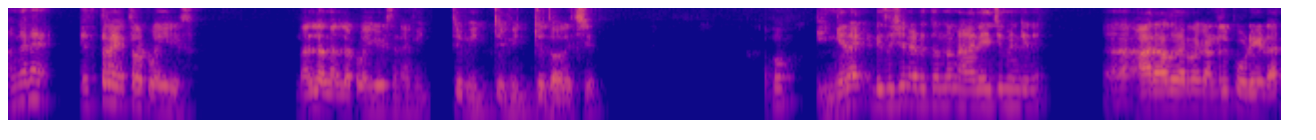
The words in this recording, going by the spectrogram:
അങ്ങനെ എത്ര എത്ര പ്ലേയേഴ്സ് നല്ല നല്ല പ്ലേയേഴ്സിനെ വിറ്റ് വിറ്റ് വിറ്റ് തുലച്ച് അപ്പം ഇങ്ങനെ ഡിസിഷൻ എടുക്കുന്ന മാനേജ്മെന്റിന് ആരാധകരുടെ കണ്ണിൽ പൊടിയിടാൻ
